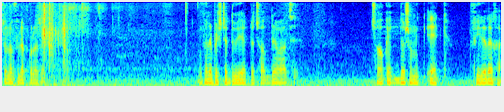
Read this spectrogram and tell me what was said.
চলো ফিল আপ করা যাক। এখানে পৃষ্ঠা দুই একটা ছক দেওয়া আছে। ছক এক দশমিক এক, ফিরে দেখা।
